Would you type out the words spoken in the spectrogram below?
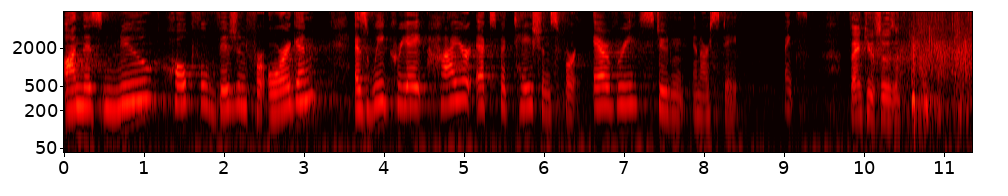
on this new, hopeful vision for Oregon as we create higher expectations for every student in our state. Thanks. Thank you, Susan.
